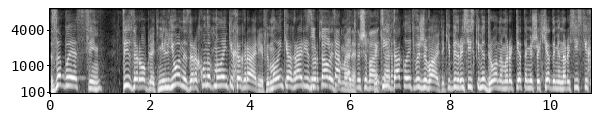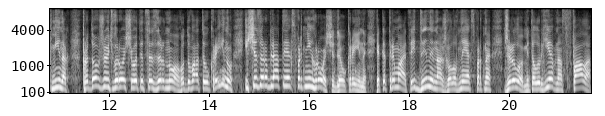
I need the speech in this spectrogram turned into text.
за безцінь. Ті зароблять мільйони за рахунок маленьких аграріїв. І маленькі аграрії звертались до мене, які і так ледь виживають, які під російськими дронами, ракетами, шахедами на російських мінах продовжують вирощувати це зерно, годувати Україну і ще заробляти експортні гроші для України, яке тримає. Це єдине наш головне експортне джерело. Металургія в нас впала,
